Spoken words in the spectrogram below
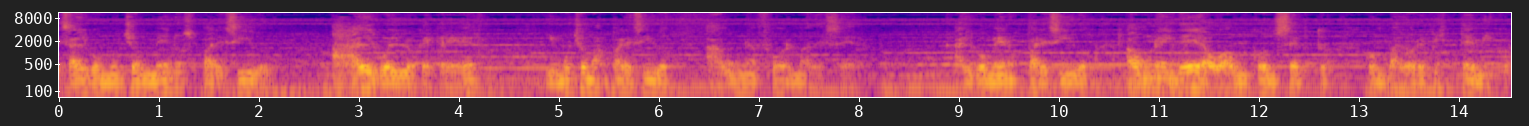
Es algo mucho menos parecido a algo en lo que creer y mucho más parecido a una forma de ser. Algo menos parecido a una idea o a un concepto con valor epistémico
